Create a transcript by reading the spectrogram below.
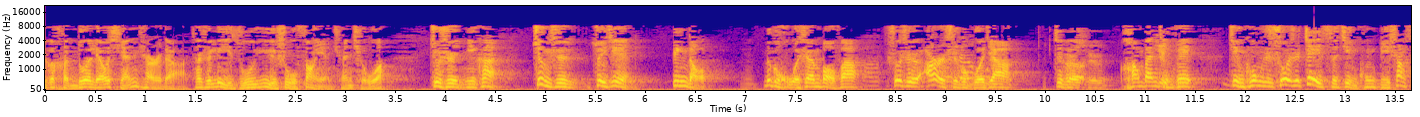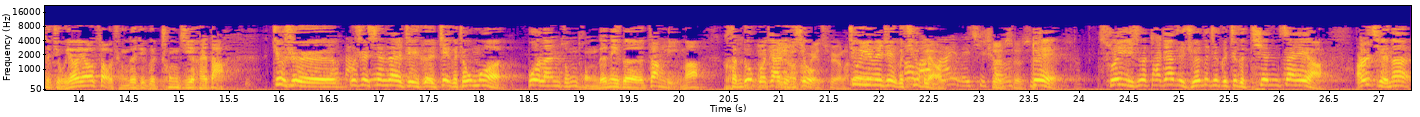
个很多聊闲天儿的啊，他是立足玉树，放眼全球啊。就是你看，正是最近冰岛那个火山爆发，说是二十个国家这个航班禁飞、禁空，是说是这次禁空比上次九幺幺造成的这个冲击还大。就是不是现在这个这个周末波兰总统的那个葬礼吗？很多国家领袖就因为这个去不了也没去成。对，所以说大家就觉得这个这个天灾啊，而且呢，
